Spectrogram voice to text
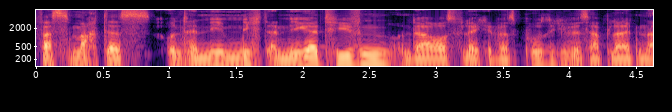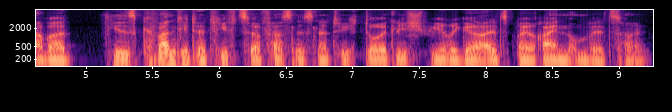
was macht das Unternehmen nicht an Negativen und daraus vielleicht etwas Positives ableiten, aber dieses quantitativ zu erfassen ist natürlich deutlich schwieriger als bei reinen Umweltzahlen.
